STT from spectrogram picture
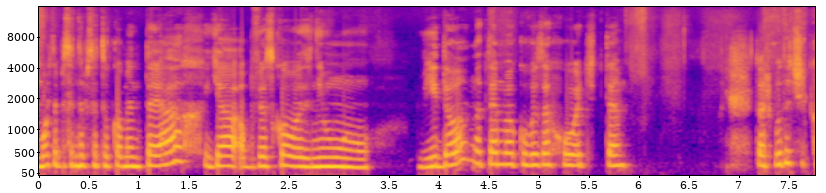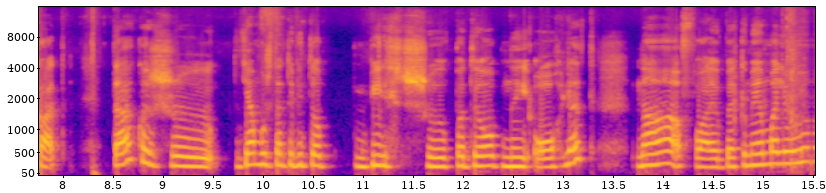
Можете писати написати в коментарях. Я обов'язково зніму відео на тему, яку ви захочете. Тож буду чекати. Також е, я можу дати відео більш подробний огляд на фарби, якими я малюю.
